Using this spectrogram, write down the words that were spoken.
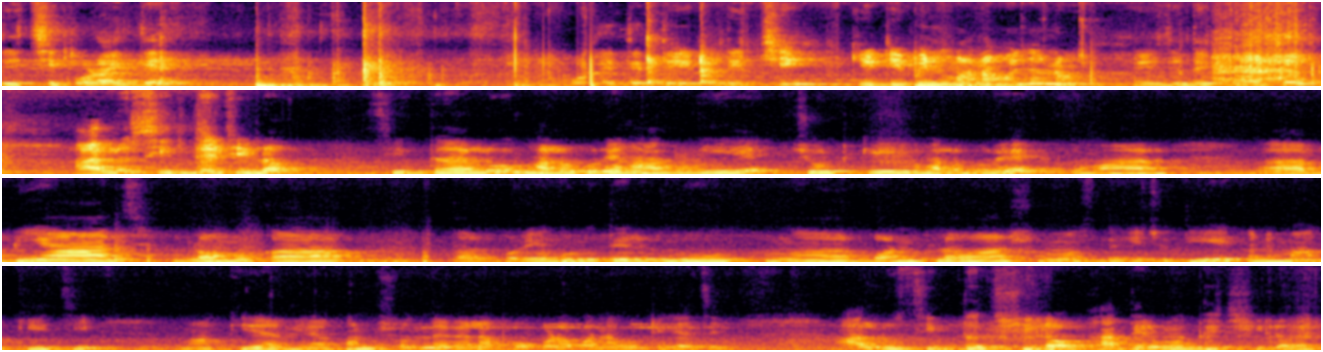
দিচ্ছি কড়াইতে। কড়াইতে তেল দিচ্ছি। কি টিফিন বানাবো জানো? এই যে দেখতে পাচ্ছ, আলু সিদ্ধ ছিল। সিদ্ধ আলু ভালো করে হাত দিয়ে চটকে ভালো করে তোমার পেঁয়াজ, লঙ্কা, তারপরে হলুদের গুঁড়ো কর্নফ্লাওয়ার সমস্ত কিছু দিয়ে এখানে মাখিয়েছি। মাখিয়ে আমি এখন সন্ধ্যাবেলা পকোড়া বানাবো, ঠিক আছে? আলু সিদ্ধ ছিল, ভাতের মধ্যে ছিল আর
